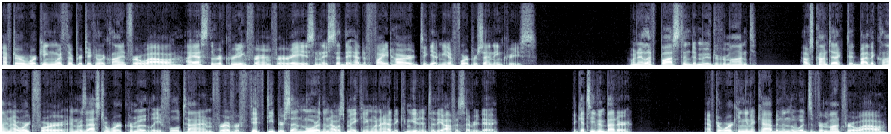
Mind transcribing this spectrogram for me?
After working with a particular client for a while, I asked the recruiting firm for a raise and they said they had to fight hard to get me a 4% increase. When I left Boston to move to Vermont, I was contacted by the client I worked for and was asked to work remotely full time for over 50% more than I was making when I had to commute into the office every day. It gets even better. After working in a cabin in the woods of Vermont for a while,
